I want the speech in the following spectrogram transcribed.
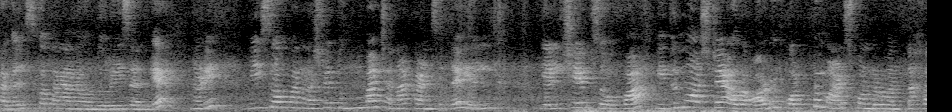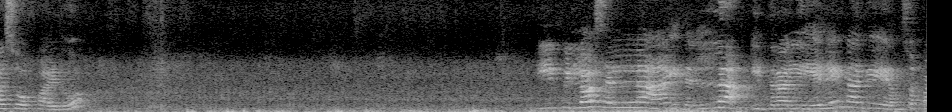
ತಗಲ್ಸ್ಕೋತಾರೆ ಅನ್ನೋ ಒಂದು ರೀಸನ್ಗೆ ನೋಡಿ, ಈ ಸೋಫಾನು ಅಷ್ಟೇ ತುಂಬಾ ಚೆನ್ನಾಗಿ ಕಾಣಿಸುತ್ತೆ. ಎಲ್ ಎಲ್ ಶೇಪ್ ಸೋಫಾ ಇದನ್ನು ಅಷ್ಟೇ ಅವರು ಆರ್ಡರ್ ಕೊಟ್ಟು ಮಾಡಿಸ್ಕೊಂಡಿರುವಂತಹ ಸೋಫಾ ಇದು. ಈ ಪಿಲ್ಲೋಸ್ ಎಲ್ಲ ಇದರಲ್ಲಿ ಏನೇನಾಗಿ ಸ್ವಲ್ಪ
